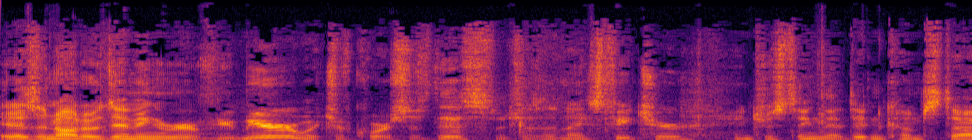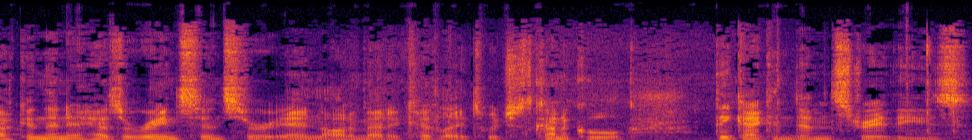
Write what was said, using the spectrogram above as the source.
it has an auto-dimming rear view mirror, which of course is this, which is a nice feature. Interesting that didn't come stock. And then it has a rain sensor and automatic headlights, which is kind of cool. I think I can demonstrate these.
